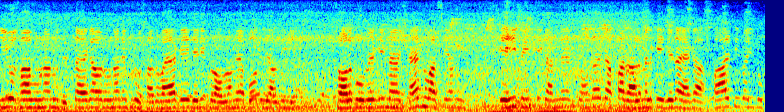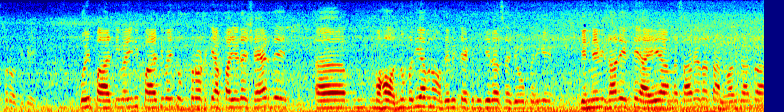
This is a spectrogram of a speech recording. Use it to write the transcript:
ਈਓ ਸਾਹਿਬ ਉਹਨਾਂ ਨੂੰ ਦਿੱਤਾ ਹੈਗਾ ਔਰ ਉਹਨਾਂ ਨੇ ਭਰੋਸਾ ਦਵਾਇਆ ਕਿ ਜਿਹੜੀ ਪ੍ਰੋਬਲਮ ਹੈ ਬਹੁਤ ਜਲਦੀ ਸੋਲਵ ਹੋਵੇਗੀ। ਮੈਂ ਸ਼ਹਿਰ ਨਿਵਾਸੀਆਂ ਨੂੰ ਇਹੀ ਬੇਨਤੀ ਕਰਨਾ ਚਾਹੁੰਦਾ ਕਿ ਆਪਾਂ ਰਲ ਮਿਲ ਕੇ ਜਿਹੜਾ ਹੈਗਾ, ਪਾਰਟੀ ਵਾਈਜ਼ ਉੱਪਰ ਉੱਠ ਕੇ ਕੋਈ ਪਾਰਟੀ ਵਾਈਜ਼ ਨਹੀਂ, ਪਾਰਟੀ ਵਾਈਜ਼ ਤੋਂ ਉੱਪਰ ਉੱਠ ਕੇ ਆਪਾਂ ਜਿਹੜਾ ਸ਼ਹਿਰ ਦੇ ਮਾਹੌਲ ਨੂੰ ਵਧੀਆ ਬਣਾਉਣ ਦੇ ਵਿੱਚ ਇੱਕ ਦੂਜੇ ਦਾ ਸਹਿਯੋਗ ਕਰੀਏ। ਜਿੰਨੇ ਵੀ ਸਾਰੇ ਇੱਥੇ ਆਏ ਆ, ਮੈਂ ਸਾਰਿਆਂ ਦਾ ਧੰਨਵਾਦ ਕਰਦਾ।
